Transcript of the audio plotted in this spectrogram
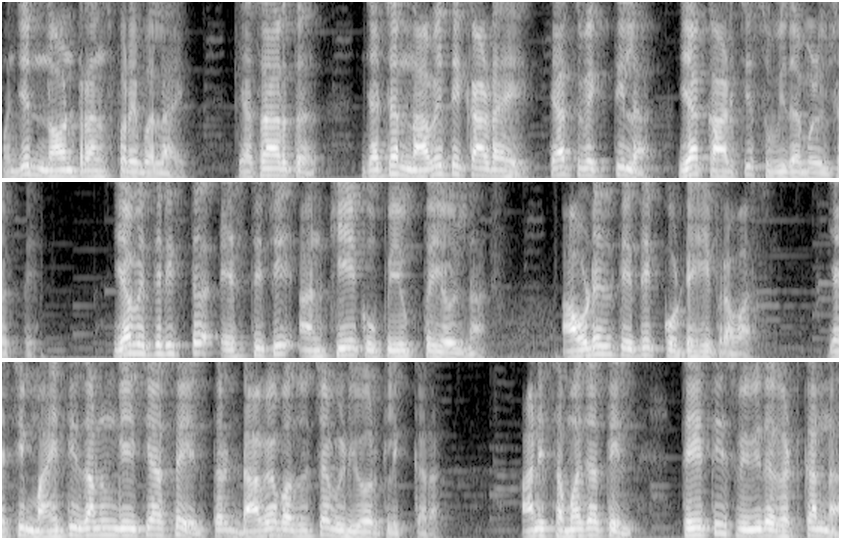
म्हणजे नॉन ट्रान्सफरेबल आहे. याचा अर्थ ज्याच्या नावे ते कार्ड आहे त्याच व्यक्तीला या कार्डची सुविधा मिळू शकते. या व्यतिरिक्त एस टीची आणखी एक उपयुक्त योजना आवडेल तेथे कोठेही प्रवास. याची माहिती जाणून घ्यायची असेल तर डाव्या बाजूच्या व्हिडिओवर क्लिक करा. आणि समाजातील तेहतीस विविध घटकांना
